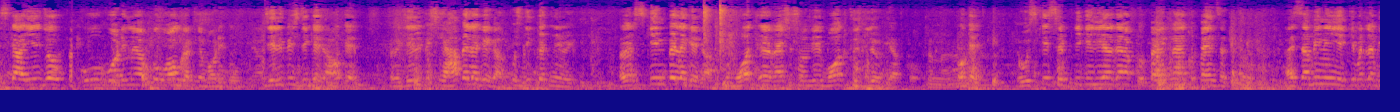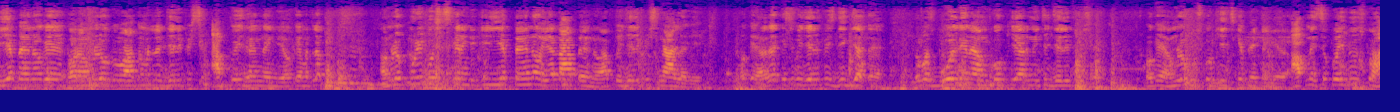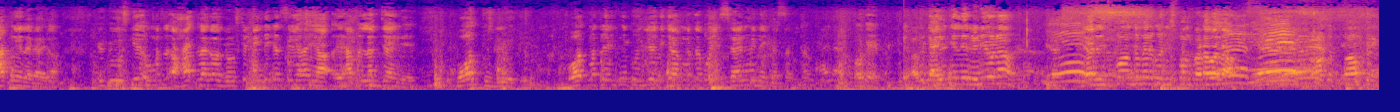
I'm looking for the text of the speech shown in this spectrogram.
इसका ये जो वो बॉडी में आपको वार्म रखते हैं बॉडी को। जेलीफिश दिखेगा ओके जेलीफिश यहाँ पे लगेगा कुछ दिक्कत नहीं होगी। अगर स्किन पे लगेगा तो बहुत रैशेस होंगे बहुत खुजली होगी आपको। ओके तो उसकी सेफ्टी के लिए अगर आपको पहनना है तो पहन सकते हो। ऐसा भी नहीं है कि मतलब ये पहनोगे और हम लोग वहाँ पे मतलब जेली आपको ही ध्यान देंगे ओके मतलब हम लोग पूरी कोशिश करेंगे कि ये पहनो या ना पहनो आपको जेली ना लगे। ओके अगर किसी को जेली दिख जाता है तो बस बोल देना हमको कि यार नीचे जेली है। ओके हम लोग उसको खींच के फेंकेंगे। आप में से कोई भी उसको हाथ नहीं लगाएगा क्योंकि उसके मतलब हाथ लगाओगे उसके टेंटिकल से यहाँ यहाँ पे लग जाएँगे। बहुत खुजली होती है। बहुत मतलब इतनी खुजली होती है कि आप मतलब कोई सहन भी नहीं कर सकता। ओके अभी डाइव के लिए रेडी हो ना? यार रिस्पॉन्स तो मेरे को रिस्पॉन्स बड़ा वाला।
